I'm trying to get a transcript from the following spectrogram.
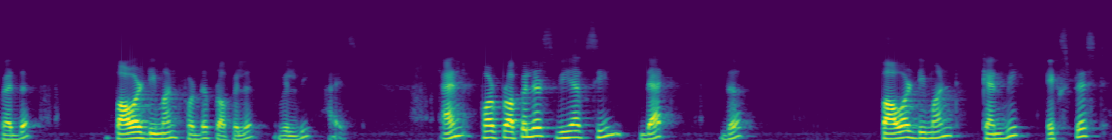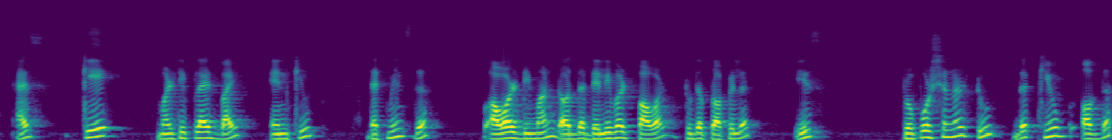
where the power demand for the propeller will be highest. And for propellers we have seen that the power demand can be expressed as k multiplied by n cube that means the power demand or the delivered power to the propeller is proportional to the cube of the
